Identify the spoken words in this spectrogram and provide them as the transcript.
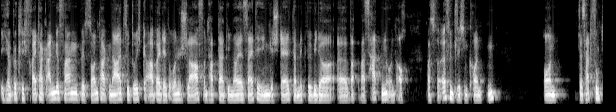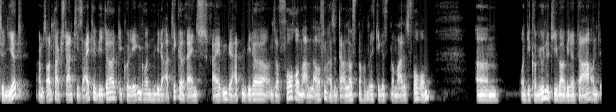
ich habe wirklich Freitag angefangen, bis Sonntag nahezu durchgearbeitet ohne Schlaf und habe da die neue Seite hingestellt, damit wir wieder äh, was hatten und auch was veröffentlichen konnten. Und das hat funktioniert. Am Sonntag stand die Seite wieder, die Kollegen konnten wieder Artikel reinschreiben. Wir hatten wieder unser Forum am Laufen, also da läuft noch ein richtiges normales Forum. Ähm, und die Community war wieder da und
